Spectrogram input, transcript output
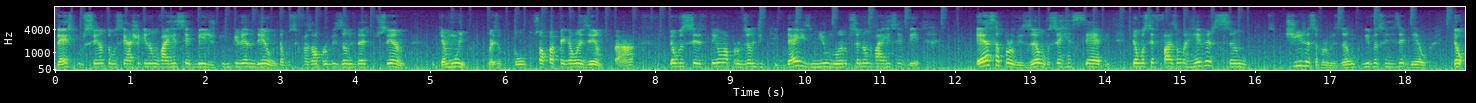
10% você acha que não vai receber de tudo que vendeu, então você faz uma provisão de 10%, o que é muito, mas eu estou só para pegar um exemplo, tá? Então você tem uma provisão de 10 mil no ano que você não vai receber. Essa provisão você recebe. Então você faz uma reversão. Tira essa provisão porque você recebeu. Então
